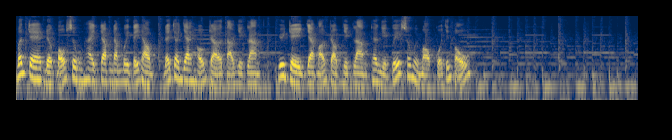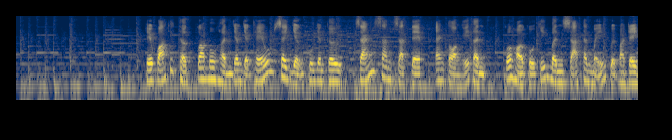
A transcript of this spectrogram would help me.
Bến Tre được bổ sung 250 tỷ đồng để cho giai hỗ trợ tạo việc làm, duy trì và mở rộng việc làm theo nghị quyết số 11 của chính phủ. Hiệu quả thiết thực qua mô hình dân vận khéo xây dựng khu dân cư sáng xanh sạch đẹp, an toàn nghĩa tình của Hội Cựu chiến binh xã Tân Mỹ, huyện Ba Tri.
